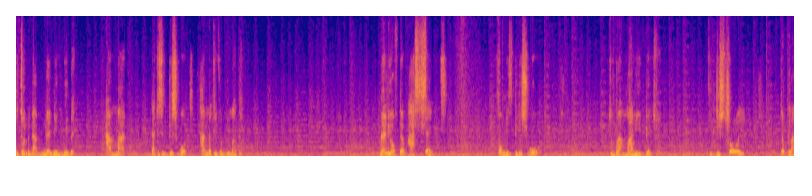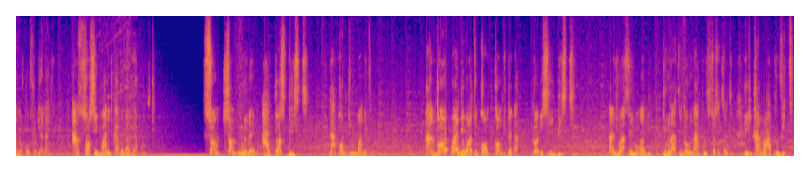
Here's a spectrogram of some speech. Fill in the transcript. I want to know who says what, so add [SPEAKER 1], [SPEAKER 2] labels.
[SPEAKER 1] he told me that many women and men that is in this world are not even human beings. Many of them are sent from the spiritual world to go and marry a to destroy the plan of God for their life. And such a marriage can never be approved. Some some women are just beasts that come to humanity. And God, when they want to come come together, God is seeing beasts. And you are seeing human being. Do you not think God will not approve such a something? He cannot approve it.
